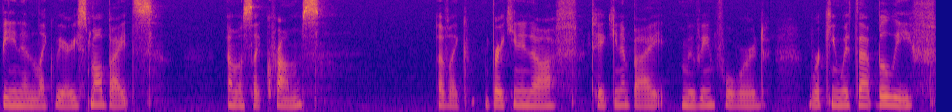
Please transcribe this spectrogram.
being in like very small bites, almost like crumbs, of like breaking it off, taking a bite, moving forward, working with that belief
